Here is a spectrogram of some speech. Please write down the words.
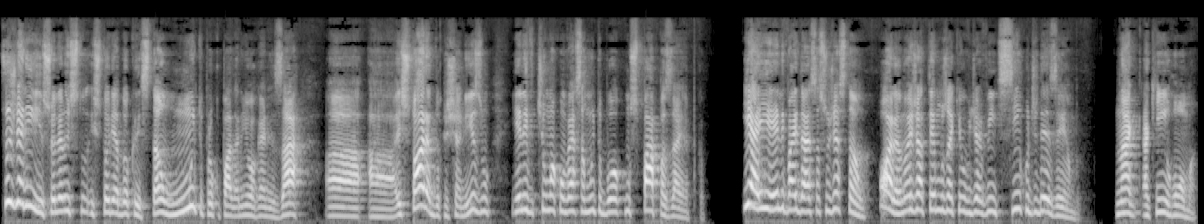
sugerir isso. Ele era um historiador cristão, muito preocupado em organizar a, a história do cristianismo, e ele tinha uma conversa muito boa com os papas da época. E aí ele vai dar essa sugestão. Olha, nós já temos aqui o dia 25 de dezembro, na, aqui em Roma.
